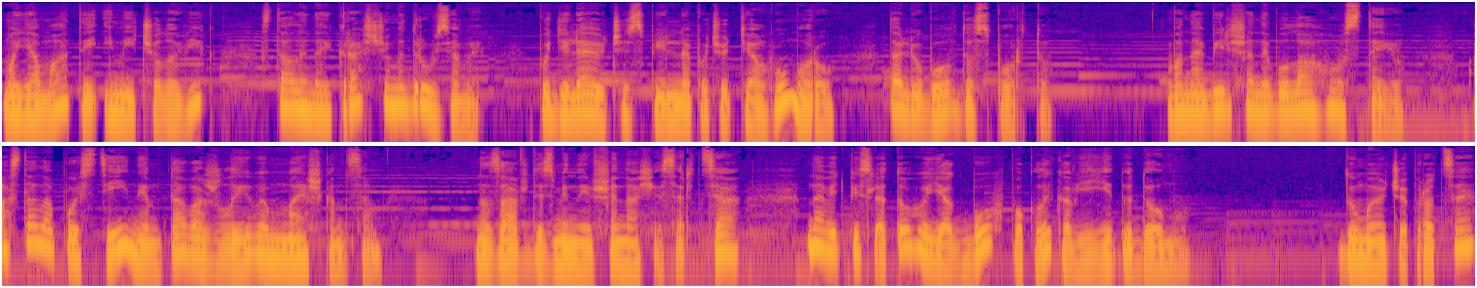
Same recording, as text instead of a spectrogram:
Моя мати і мій чоловік стали найкращими друзями, поділяючи спільне почуття гумору та любов до спорту. Вона більше не була гостею, а стала постійним та важливим мешканцем, назавжди змінивши наші серця навіть після того, як Бог покликав її додому. Думаючи про це,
